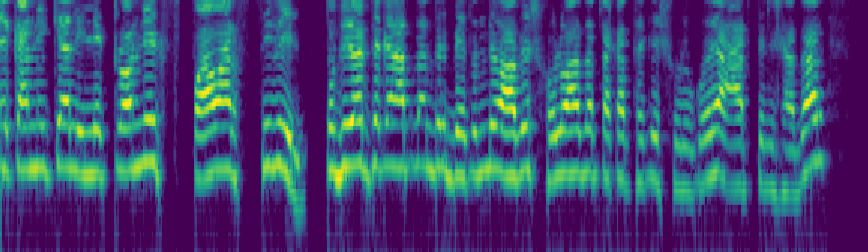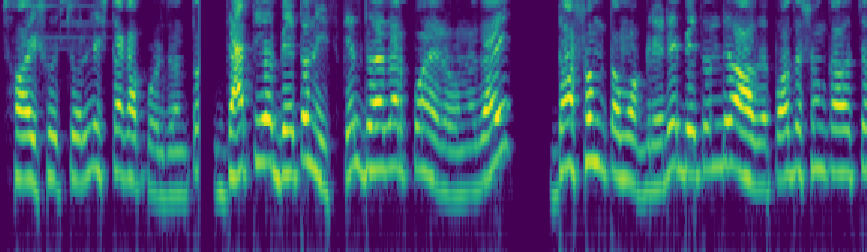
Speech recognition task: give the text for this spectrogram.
mechanical electronics power civil তো ভিউয়ার্স এখানে আপনাদের বেতন দেওয়া হবে ষোলো হাজার টাকা থেকে শুরু করে আটত্রিশ হাজার ছয়শো চল্লিশ টাকা পর্যন্ত। জাতীয় বেতন স্কেল দু হাজার পনেরো অনুযায়ী দশমতম গ্রেডে বেতন দেওয়া হবে। পদসংখ্যা হচ্ছে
